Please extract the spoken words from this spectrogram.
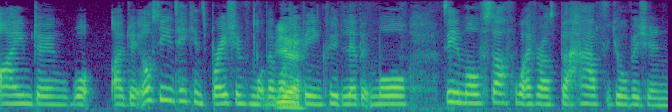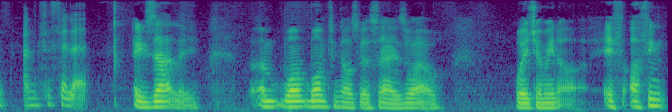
I'm doing what I'm doing. Also, you can take inspiration from what they want. Yeah. Maybe include a little bit more xenomorph stuff or whatever else, but have your vision and fulfill it. Exactly. Um, one one thing I was going to say as well, which I mean, uh, if I think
